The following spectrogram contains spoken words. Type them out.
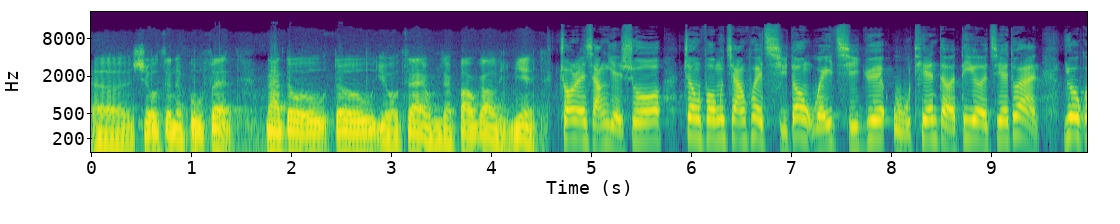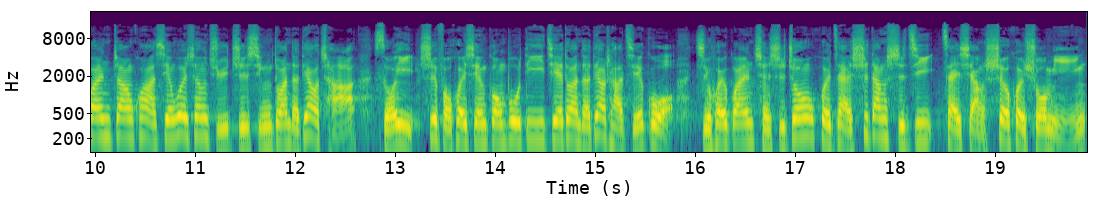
呃修正的部分。那都都有在我们的报告里面。庄仁祥也说，正风将会启动为期约五天的第二阶段，有关彰化县卫生局执行端的调查。所以，是否会先公布第一阶段的调查结果？指挥官陈时中会在适当时机再向社会说明。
